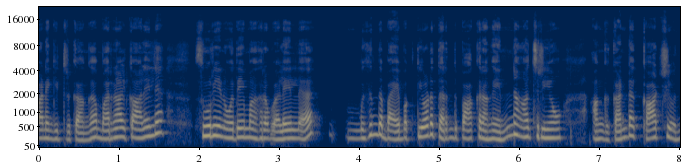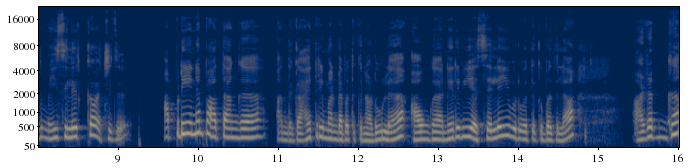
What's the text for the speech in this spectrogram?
வணங்கிட்டு இருக்காங்க. மறுநாள் காலையில் சூரியன் உதயமாகிற வேலையில் மிகுந்த பயபக்தியோடு திறந்து பார்க்குறாங்க. என்ன ஆச்சரியம்! அங்கே கண்ட காட்சி வந்து மெய்சிலிருக்க வச்சுது. அப்படி என்ன பார்த்தாங்க? அந்த காயத்ரி மண்டபத்துக்கு நடுவில் அவங்க நிறுவிய சிலை உருவத்துக்கு பதிலாக அழகாக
